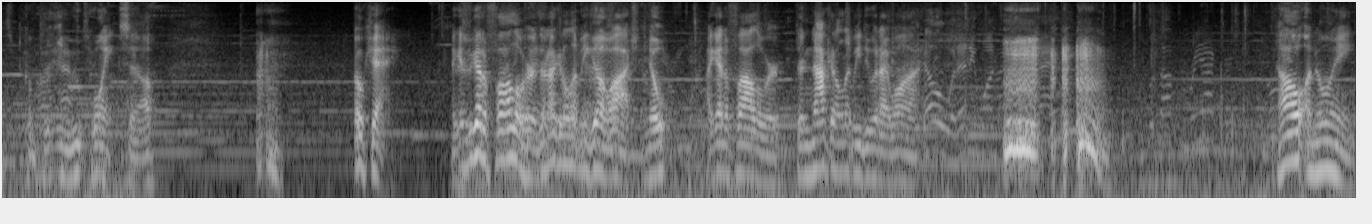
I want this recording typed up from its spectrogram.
It's a completely moot point, so. okay. I guess we gotta follow her. They're not gonna let me go. Watch. Nope. I gotta follow her. They're not gonna let me do what I want. Hell would anyone without the reactors? How annoying.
